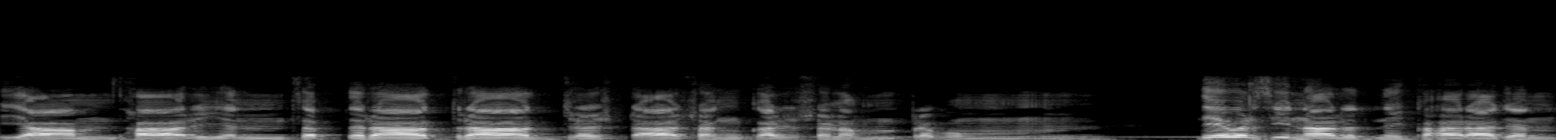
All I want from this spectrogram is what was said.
याम धारयन सप्तरात्रा दृष्टा संकर्षणम प्रभुम। देवर्षि नारद ने कहा, राजन,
